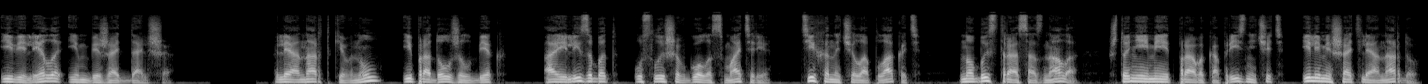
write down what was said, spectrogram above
и велела им бежать дальше. Леонард кивнул и продолжил бег, а Элизабет, услышав голос матери, тихо начала плакать, но быстро осознала, что не имеет права капризничать или мешать Леонарду,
